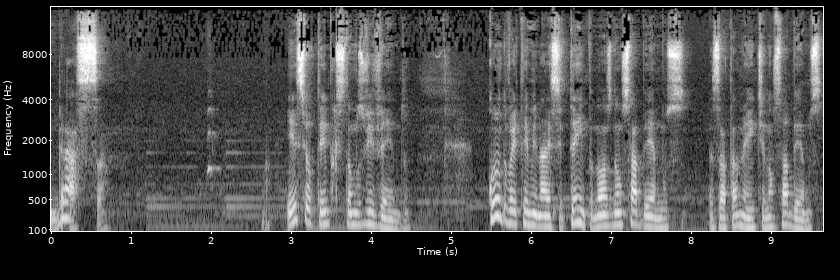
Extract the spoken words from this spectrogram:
graça. Esse é o tempo que estamos vivendo. Quando vai terminar esse tempo, nós não sabemos exatamente, não sabemos.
